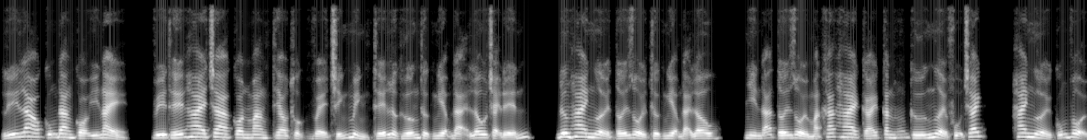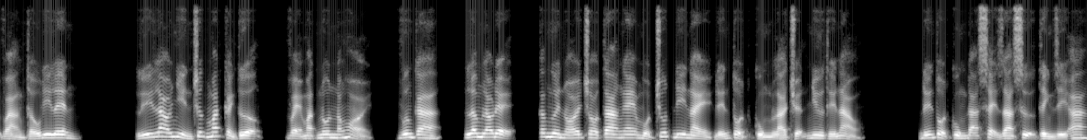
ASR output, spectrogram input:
Lý Lao cũng đang có ý này, vì thế hai cha con mang theo thuộc về chính mình thế lực hướng thực nghiệm đại lâu chạy đến, đương hai người tới rồi thực nghiệm đại lâu, nhìn đã tới rồi mặt khác hai cái căn cứ người phụ trách, hai người cũng vội vàng thấu đi lên. Lý Lao nhìn trước mắt cảnh tượng, vẻ mặt nôn nóng hỏi, Vương ca, Lâm Lao đệ, các ngươi nói cho ta nghe một chút đi này đến tột cùng là chuyện như thế nào. Đến tột cùng đã xảy ra sự tình gì a?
